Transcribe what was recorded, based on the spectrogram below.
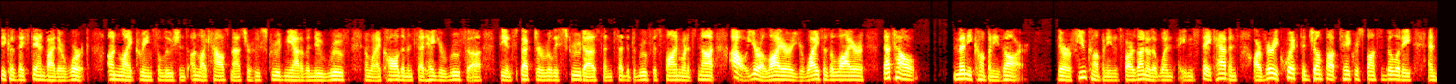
because they stand by their work. Unlike Green Solutions, unlike Housemaster who screwed me out of a new roof, and when I called him and said, hey, your roof, uh, the inspector really screwed us and said that the roof is fine when it's not, oh, you're a liar, your wife is a liar. That's how many companies are there are a few companies, as far as I know, that when a mistake happens, are very quick to jump up, take responsibility, and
